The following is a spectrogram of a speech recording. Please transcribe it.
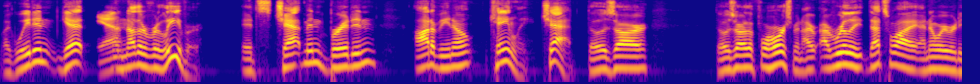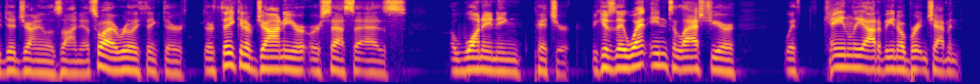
Like we didn't get Yeah. another reliever. It's Chapman, Britton, Ottavino, Kahnle, Chad. Those are those are the four horsemen. I, I really that's why I know we already did Johnny Lasagna. That's why I really think they're they're thinking of Johnny or, or Cessa as a one inning pitcher because they went into last year with Kahnle, Ottavino, Britton, Chapman,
